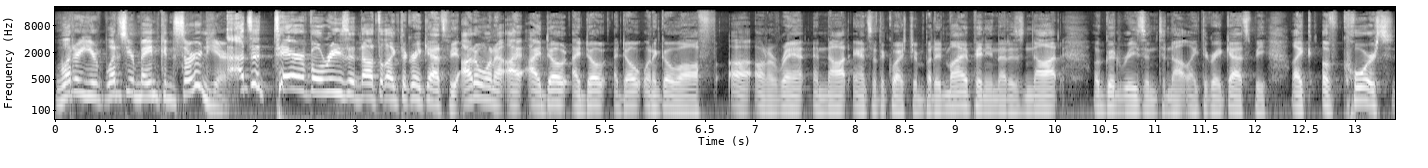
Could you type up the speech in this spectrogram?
what are your what is your main concern here? That's a terrible reason not to like The Great Gatsby. I don't want to. I, I don't. I don't. I don't want to go off uh, on a rant and not answer the question. But in my opinion, that is not a good reason to not like The Great Gatsby. Like, of course,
